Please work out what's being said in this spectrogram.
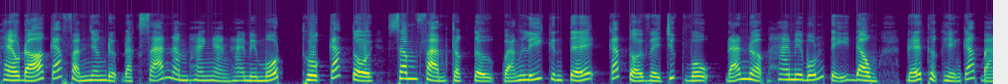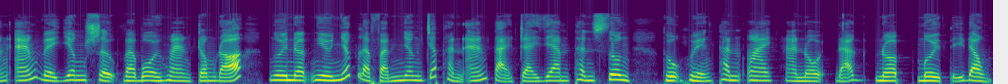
Theo đó, các phạm nhân được đặc xá năm 2021 thuộc các tội xâm phạm trật tự quản lý kinh tế, các tội về chức vụ đã nộp 24 tỷ đồng để thực hiện các bản án về dân sự và bồi hoàn. Trong đó, người nộp nhiều nhất là phạm nhân chấp hành án tại trại giam Thanh Xuân thuộc huyện Thanh Oai, Hà Nội đã nộp 10 tỷ đồng.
